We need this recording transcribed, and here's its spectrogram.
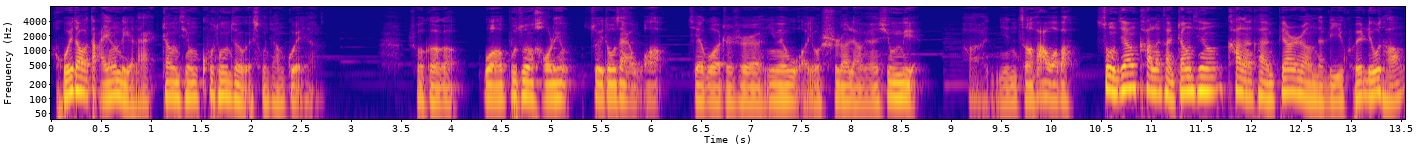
回到大营里来，张青扑通就给宋江跪下了，说：“哥哥，我不遵号令，罪都在我。结果这是因为我又失了两员兄弟，啊，您责罚我吧。”宋江看了看张青，看了看边上的李逵、刘唐，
